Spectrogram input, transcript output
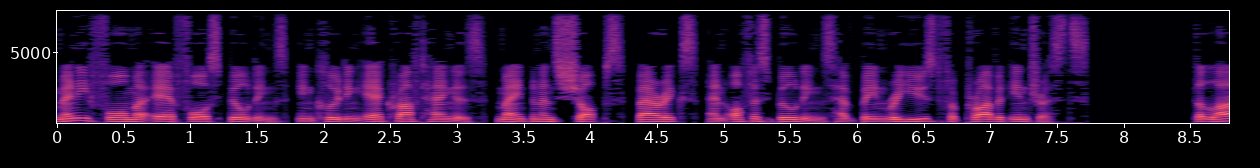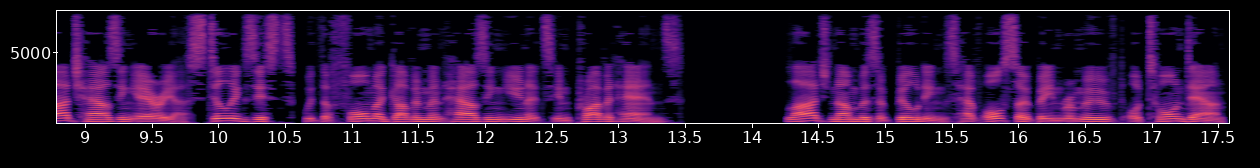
Many former Air Force buildings, including aircraft hangars, maintenance shops, barracks, and office buildings have been reused for private interests. The large housing area still exists, with the former government housing units in private hands. Large numbers of buildings have also been removed or torn down,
